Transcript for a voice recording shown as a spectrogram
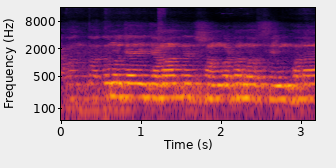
এবং তদনুযায়ী জামাতের সংগঠন ও শৃঙ্খলা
